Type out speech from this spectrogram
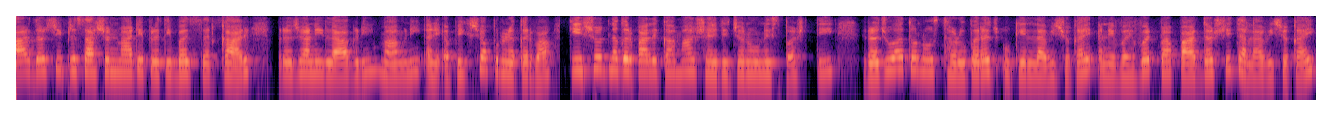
પારદર્શી પ્રશાસન માટે પ્રતિબદ્ધ સરકાર પ્રજાની લાગણી, માંગણી અને અપેક્ષા પૂર્ણ કરવા કેશોદ નગરપાલિકામાં શહેરીજનોને સ્પષ્ટથી રજૂઆતોનો સ્થળ ઉપર જ ઉકેલ લાવી શકાય અને વહીવટમાં પારદર્શિતા લાવી શકાય.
